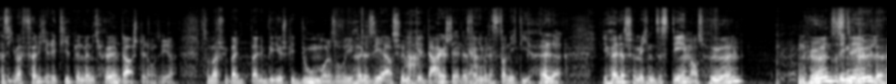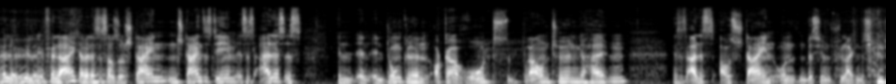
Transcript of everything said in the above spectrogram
dass ich immer völlig irritiert bin, wenn ich Höllendarstellungen sehe. Zum Beispiel bei, bei dem Videospiel Doom oder so, wo die Hölle sehr ausführlich Ah. ge- dargestellt ist. Ja. denke ich mir, das ist doch nicht die Hölle. Die Hölle ist für mich ein System aus Höhlen. Ein Höhlensystem. Wegen Höhle, Hölle, Höhle. Vielleicht, aber das ist auch so ein Stein, ein Steinsystem. Es ist alles ist in, in, in dunklen, ocker, rot, brauntönen gehalten. Es ist alles aus Stein und ein bisschen, vielleicht ein bisschen,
